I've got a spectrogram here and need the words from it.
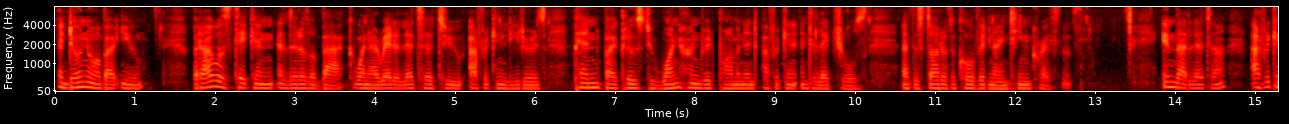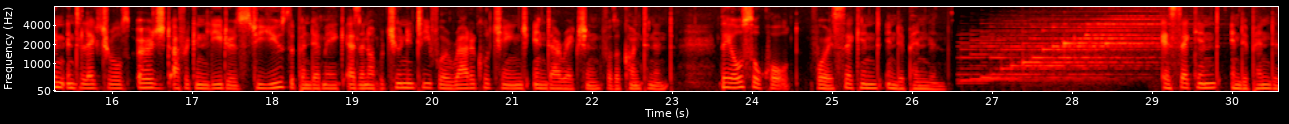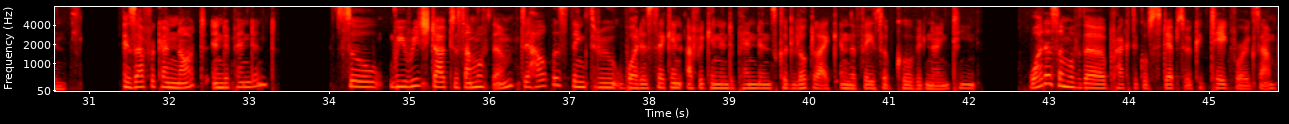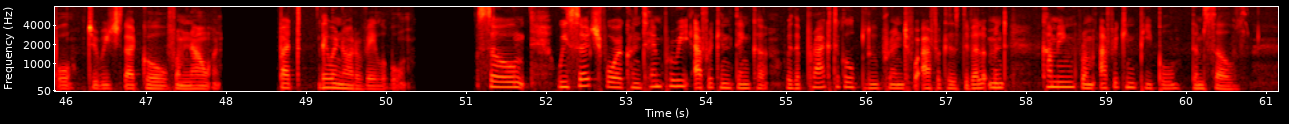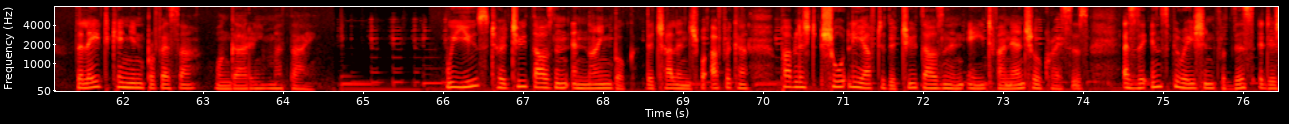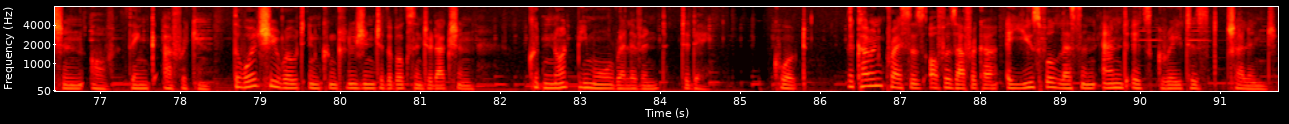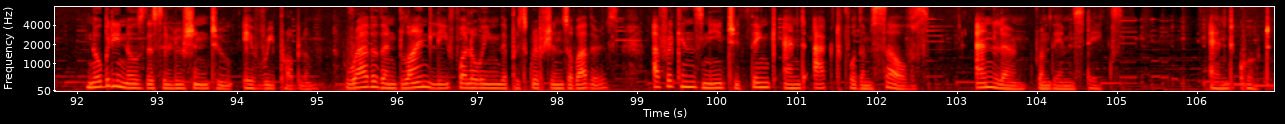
I don't know about you, but I was taken a little aback when I read a letter to African leaders penned by close to 100 prominent African intellectuals at the start of the COVID 19 crisis. In that letter, African intellectuals urged African leaders to use the pandemic as an opportunity for a radical change in direction for the continent. They also called for a second independence. A second independence. Is Africa not independent? So we reached out to some of them to help us think through what a second African independence could look like in the face of COVID 19. What are some of the practical steps we could take, for example, to reach that goal from now on? But they were not available. So we searched for a contemporary African thinker with a practical blueprint for Africa's development coming from African people themselves the late Kenyan professor Wangari Maathai. We used her 2009 book, The Challenge for Africa, published shortly after the 2008 financial crisis, as the inspiration for this edition of Think African. The words she wrote in conclusion to the book's introduction could not be more relevant today. Quote, the current crisis offers Africa a useful lesson and its greatest challenge. Nobody knows the solution to every problem. Rather than blindly following the prescriptions of others, Africans need to think and act for themselves and learn from their mistakes. End quote.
